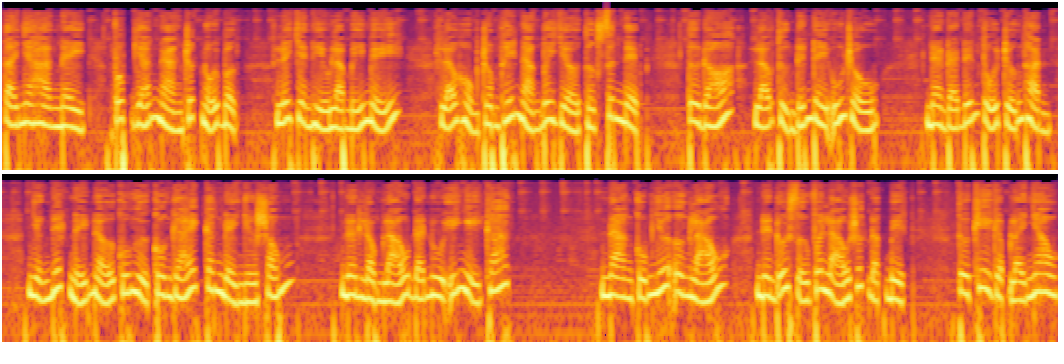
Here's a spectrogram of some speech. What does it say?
Tại nhà hàng này, Vóc dáng nàng rất nổi bật, Lấy danh hiệu là Mỹ Mỹ. Lão Hùng trông thấy nàng bây giờ thật xinh đẹp. Từ đó, lão thường đến đây uống rượu. Nàng đã đến tuổi trưởng thành, Những nét nảy nở của người con gái căng đầy nhựa sống, Nên lòng lão đã nuôi ý nghĩ khác. Nàng cũng nhớ ơn lão, Nên đối xử với lão rất đặc biệt. Từ khi gặp lại nhau,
